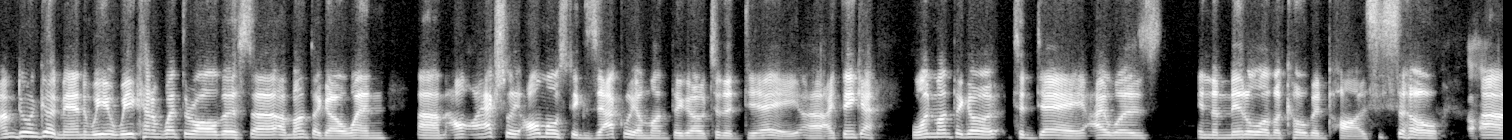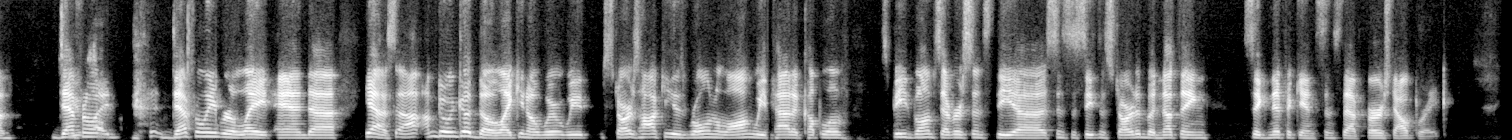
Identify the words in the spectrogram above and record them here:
I'm doing good, man. We we kind of went through all this uh, a month ago when um actually almost exactly a month ago to the day. Uh, I think uh, one month ago today I was in the middle of a COVID pause. So Oh, um definitely definitely relate and uh yeah, so I'm doing good though. Like, you know, we're we stars hockey is rolling along. We've had a couple of speed bumps ever since the uh since the season started, but nothing significant since that first outbreak.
